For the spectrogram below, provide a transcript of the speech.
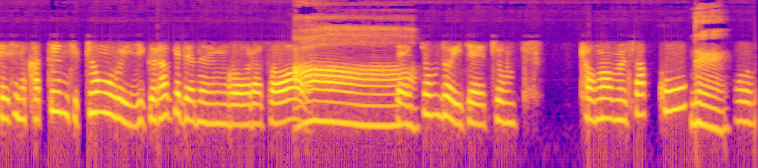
대신에 같은 직종으로 이직을 하게 되는 거라서, 아. 네, 좀 더 이제 좀 경험을 쌓고, 네. 어,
